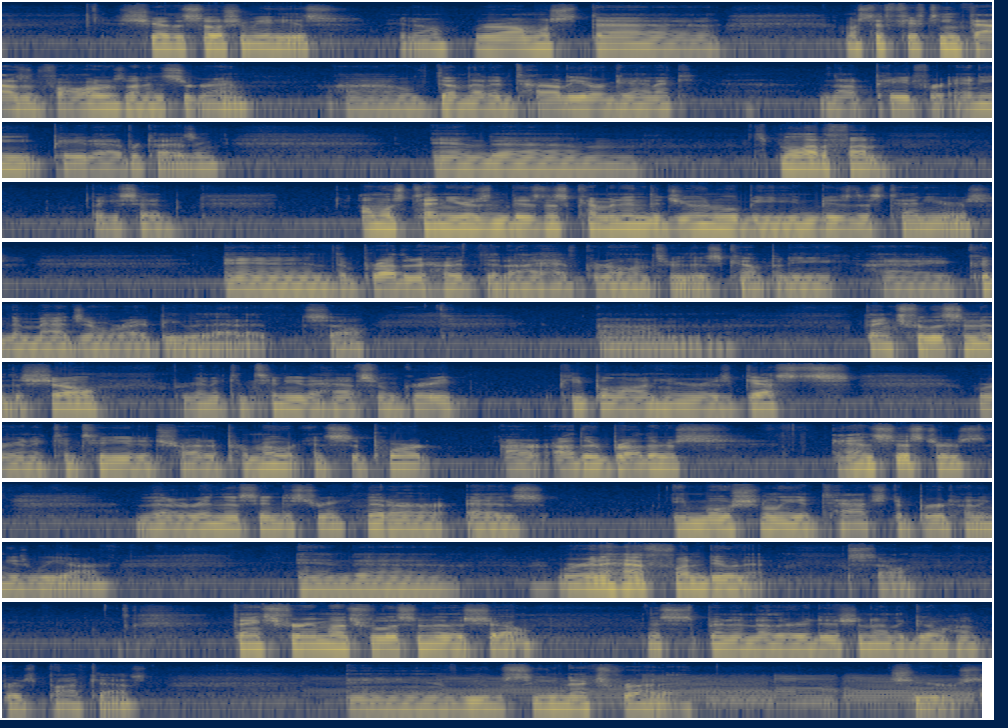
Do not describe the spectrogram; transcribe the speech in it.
share the social medias. You know, we're almost uh, almost at fifteen thousand followers on Instagram. Uh, we've done that entirely organic, not paid for any paid advertising, and um, it's been a lot of fun. Like I said, almost ten years in business. Coming into June, we'll be in business ten years and the brotherhood that I have grown through this company, I couldn't imagine where I'd be without it. So, um, thanks for listening to the show. We're going to continue to have some great people on here as guests. We're going to continue to try to promote and support our other brothers and sisters that are in this industry that are as emotionally attached to bird hunting as we are. And uh, we're going to have fun doing it. So, Thanks very much for listening to the show. This has been another edition of the Go Hunt Birds podcast, and we will see you next Friday. Cheers.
